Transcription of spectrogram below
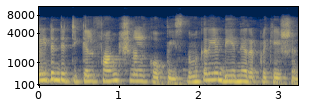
identical functional copies. നമുക്കറിയാം ഡി എൻ എ റെപ്ലിക്കേഷൻ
